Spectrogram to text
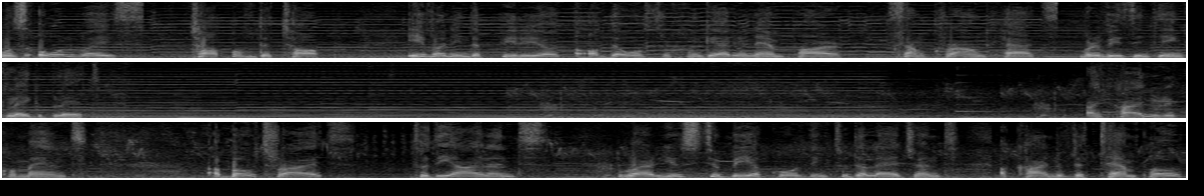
was always top of the top. Even in the period of the Austro-Hungarian Empire, some crowned heads were visiting Lake Bled. I highly recommend a boat ride to the island where used to be, according to the legend, a kind of the temple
